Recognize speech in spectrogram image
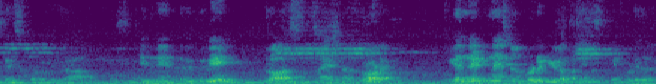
ಸೇರಿಸ್ಕೊಳ್ಳೋದಿಲ್ಲ ಇದನ್ನೇ ಅಂತ ಕರಿತೀವಿ ಗ್ರಾಸ್ ನ್ಯಾಷನಲ್ ಪ್ರಾಡಕ್ಟ್ ಈಗ ನೆಟ್ ನ್ಯಾಷನಲ್ ಪ್ರಾಡಕ್ಟ್ ಹೇಳಪ್ಪ ನೀನು ಏನು ಕೊಟ್ಟಿದ್ದಾರೆ?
